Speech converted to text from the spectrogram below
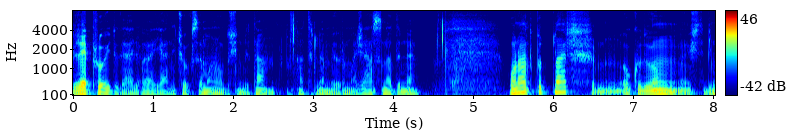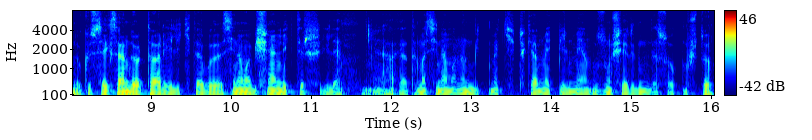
Repro'ydu galiba yani çok zaman oldu şimdi tam hatırlamıyorum ajansın adını. Onat Kutlar okuduğum işte 1984 tarihli kitabı Sinema Bir Şenliktir ile e, hayatıma sinemanın bitmek, tükenmek bilmeyen uzun şeridini de sokmuştu.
